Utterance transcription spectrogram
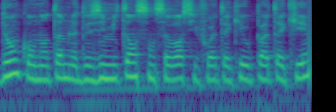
Donc on entame la deuxième mi-temps sans savoir s'il faut attaquer ou pas attaquer.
